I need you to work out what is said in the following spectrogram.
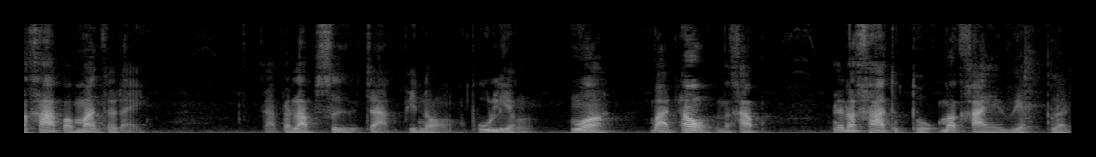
ราคาประมาณเท่าใด ก็ไปรับซื้อจากพี่น้องผู้เลี้ยงงัวบ้านเฮานะครับ ในราคาถูกๆ มาขายให้เวียดเพื่อน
